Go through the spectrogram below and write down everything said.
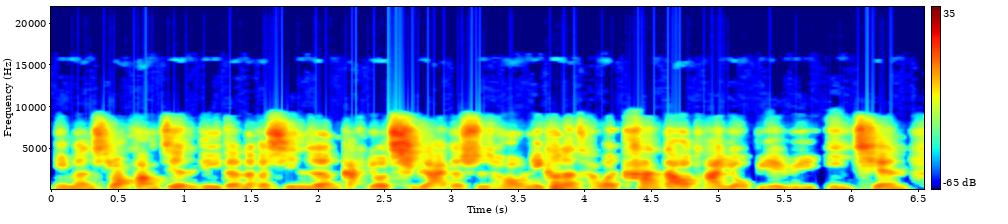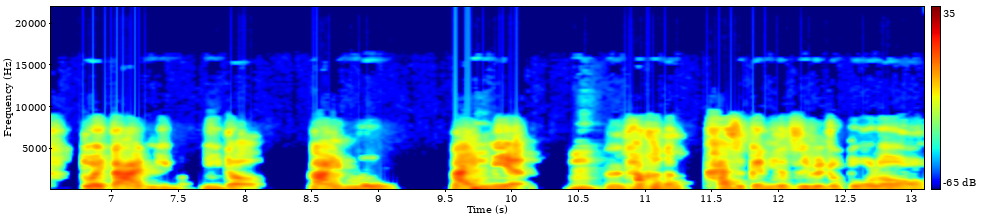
你们双方建立的那个信任感有起来的时候，你可能才会看到他有别于以前对待你们你的那一幕那一面。嗯嗯嗯，他可能开始给你的资源就多了哦，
